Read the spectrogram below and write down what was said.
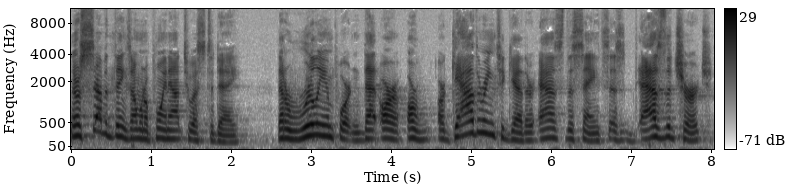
There are seven things I want to point out to us today that are really important, that are, are, are gathering together as the saints, as, as the church.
